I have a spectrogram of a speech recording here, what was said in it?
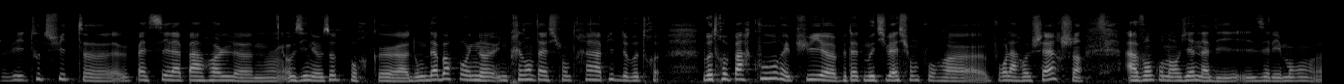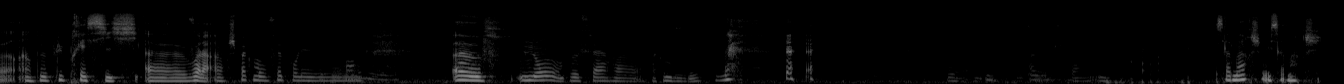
Je vais tout de suite euh, passer la parole euh, aux unes et aux autres pour que, euh, donc d'abord pour une, présentation très rapide de votre, votre parcours et puis peut-être motivation pour, pour la recherche, avant qu'on en vienne à des éléments un peu plus précis. voilà, alors je sais pas comment on fait pour les... non, on peut faire, enfin comme vous voulez. ça marche? Oui, ça marche.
